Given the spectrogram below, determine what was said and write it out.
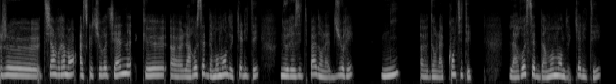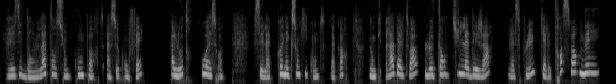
je tiens vraiment à ce que tu retiennes que euh, la recette d'un moment de qualité ne réside pas dans la durée ni dans la quantité. La recette d'un moment de qualité réside dans l'attention qu'on porte à ce qu'on fait, à l'autre ou à soi. C'est la connexion qui compte, d'accord? Donc rappelle-toi, le temps, tu l'as déjà, reste plus qu'à le transformer.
